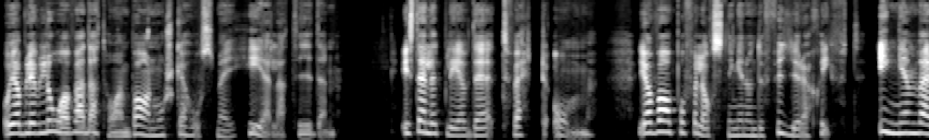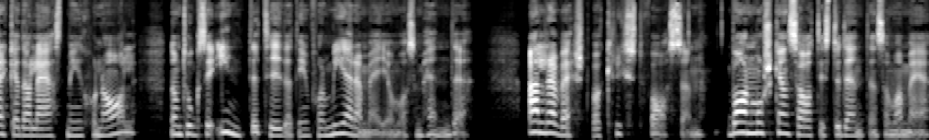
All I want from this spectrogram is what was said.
och jag blev lovad att ha en barnmorska hos mig hela tiden. Istället blev det tvärtom. Jag var på förlossningen under fyra skift. Ingen verkade ha läst min journal. De tog sig inte tid att informera mig om vad som hände. Allra värst var krystfasen. Barnmorskan sa till studenten som var med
